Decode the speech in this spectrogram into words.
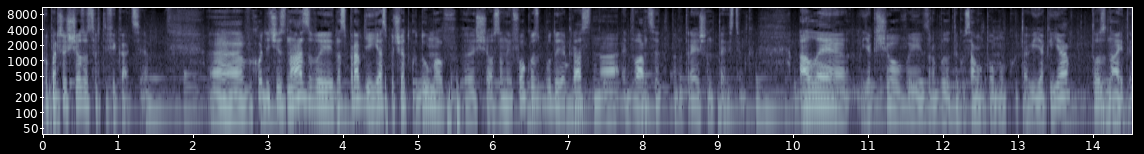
По-перше, що за сертифікація? Е, виходячи з назви, насправді я спочатку думав, е, що основний фокус буде якраз на Advanced Penetration Testing. Але якщо ви зробили таку саму помилку, так як і я, то знайте,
